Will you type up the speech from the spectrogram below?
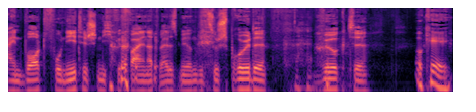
ein Wort phonetisch nicht gefallen hat, weil es mir irgendwie zu spröde wirkte. Okay.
